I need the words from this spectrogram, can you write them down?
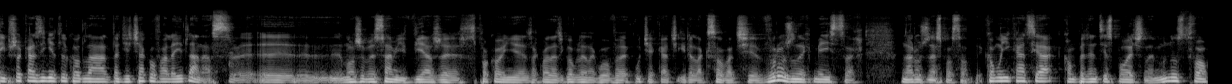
I przy okazji nie tylko dla, dla dzieciaków, ale i dla nas. Yy, yy, Możemy sami w wiarze spokojnie zakładać gogle na głowę, uciekać i relaksować się w różnych miejscach na różne sposoby. Komunikacja, kompetencje społeczne, mnóstwo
